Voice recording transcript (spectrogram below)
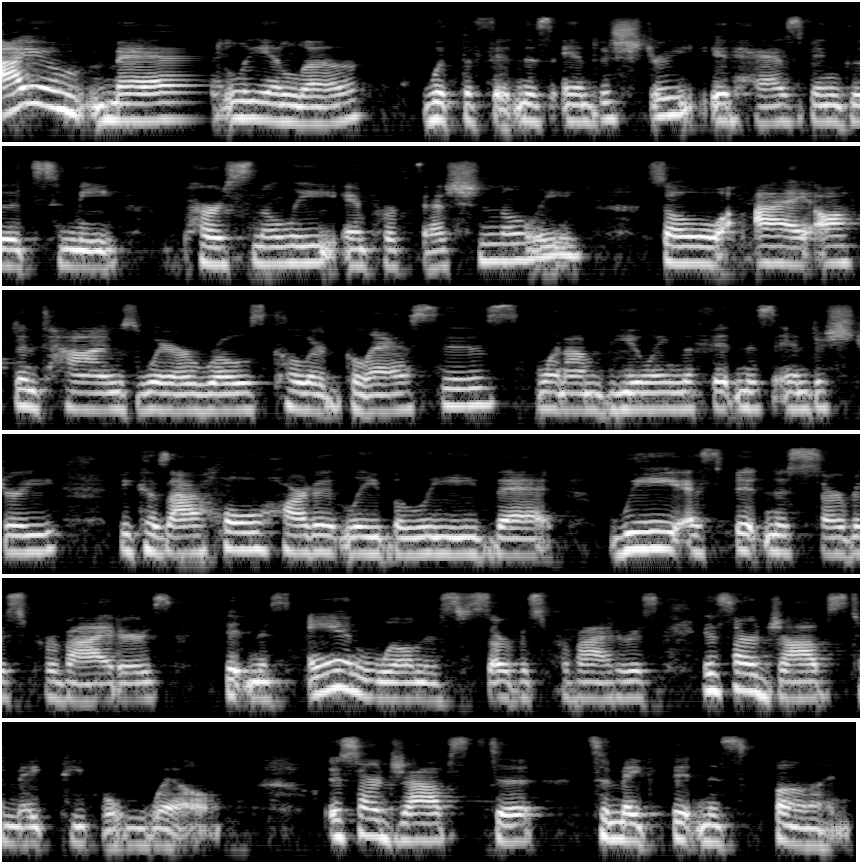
I am madly in love with the fitness industry. It has been good to me personally and professionally. So I oftentimes wear rose colored glasses when I'm viewing the fitness industry because I wholeheartedly believe that we, as fitness service providers, fitness and wellness service providers, it's our jobs to make people well. It's our jobs to, to make fitness fun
